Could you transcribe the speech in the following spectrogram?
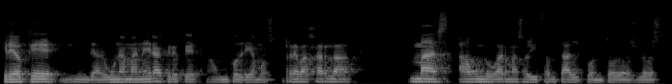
creo que de alguna manera, creo que aún podríamos rebajarla más a un lugar más horizontal con todos los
